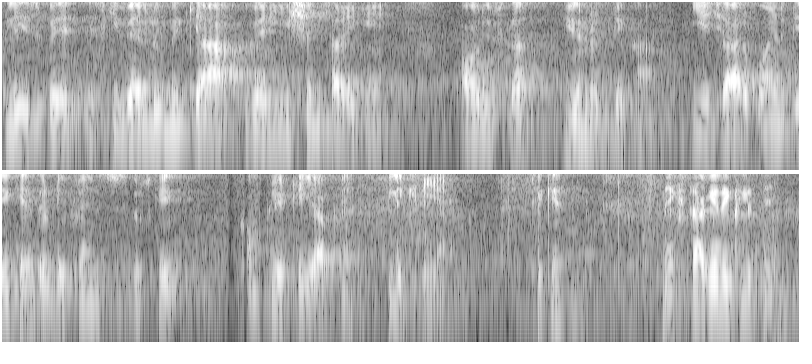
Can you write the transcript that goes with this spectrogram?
प्लेस पे इसकी वैल्यू में क्या वेरिएशंस आएँगे और उसका यूनिट देखा। ये चार पॉइंट देखे तो डिफरेंस उसके कम्प्लीटली आपने लिख लिया। ठीक है? नेक्स्ट आगे देख लेते हैं।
